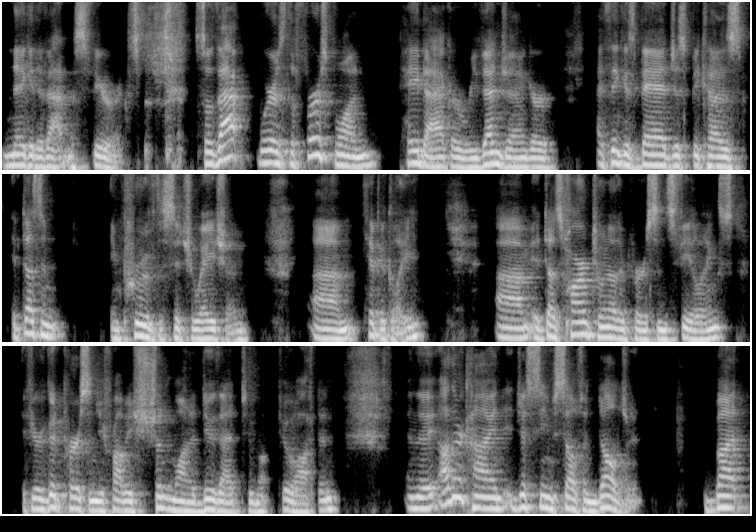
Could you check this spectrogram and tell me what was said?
negative atmospherics. So that, whereas the first one, payback or revenge anger, I think is bad just because it doesn't improve the situation um, typically. Um, it does harm to another person's feelings. If you're a good person, you probably shouldn't want to do that too, too often. And the other kind, it just seems self indulgent. But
